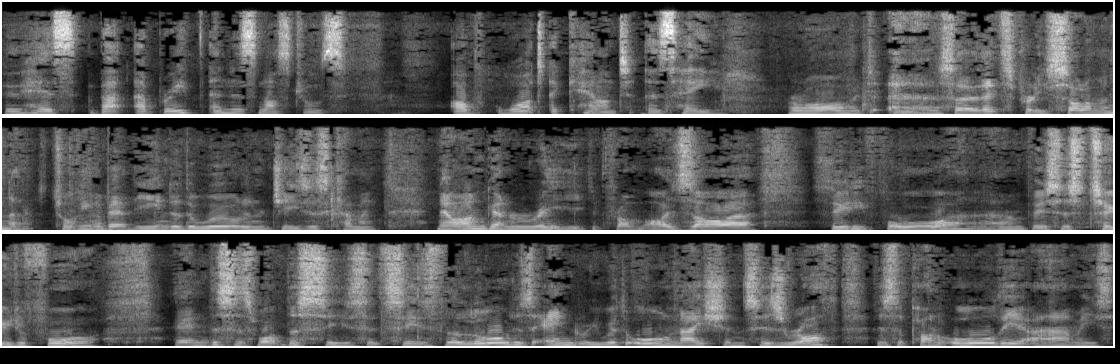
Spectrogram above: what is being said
who has but a breath in his nostrils. Of what account is he? Right. so that's pretty solemn. Talking about the end of the world and Jesus coming. Now I'm going to read from Isaiah 34, um, verses 2 to 4. And this is what this says. It says, The Lord is angry with all nations. His wrath is upon all their armies.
